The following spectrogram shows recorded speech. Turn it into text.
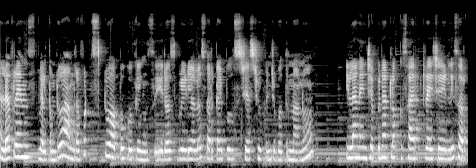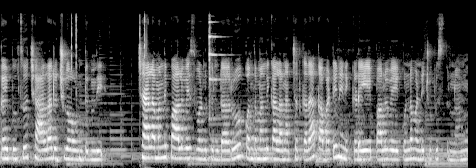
Hello friends welcome to Andhra foods to Appu cookings ఈరోజు వీడియోలో సొరకాయ పులుసు చేసి చూపించబోతున్నాను. ఇలా నేను చెప్పినట్లు ఒక్కసారి ట్రై చేయండి. సొరకాయ పులుసు చాలా రుచిగా ఉంటుంది. చాలామంది పాలు వేసి వండుతుంటారు. కొంతమందికి అలా నచ్చదు కదా. కాబట్టి నేను ఇక్కడ ఏ పాలు వేయకుండా వండి చూపిస్తున్నాను.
